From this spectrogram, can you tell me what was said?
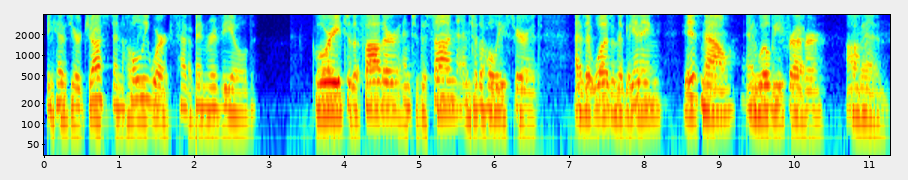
because your just and holy works have been revealed. Glory to the Father, and to the Son, and to the Holy Spirit, as it was in the beginning, is now, and will be forever. Amen.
